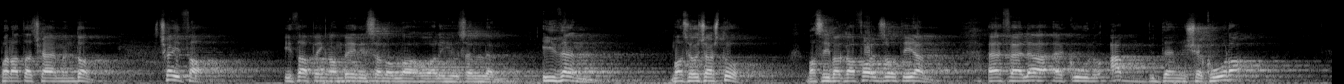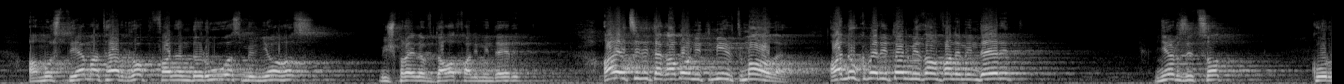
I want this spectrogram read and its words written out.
për ata çka e mendon. Çka i tha? I tha pejgamberi sallallahu alaihi wasallam, idhen, masi o qashtu. Masi m'i ka falë Zoti jem. Efela ekunu abden shekura A mos të jem atëherë rob falënderues, mirënjohës, me i shpreh lëvdatë, faliminderit? Ai i cili ta ka bo një të mirë të madhe, a nuk meriton me i dhanë faliminderit? Njerëzit sot kur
